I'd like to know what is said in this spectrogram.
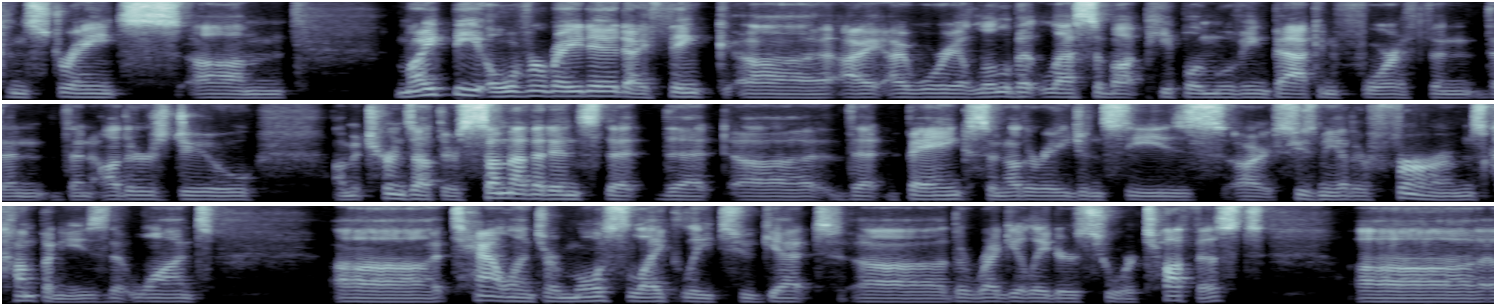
constraints. Um, might be overrated. I think uh, I, I, worry a little bit less about people moving back and forth than than than others do. Um, it turns out there's some evidence that that uh, that banks and other agencies, or excuse me, other firms, companies that want uh, talent are most likely to get uh, the regulators who are toughest uh,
